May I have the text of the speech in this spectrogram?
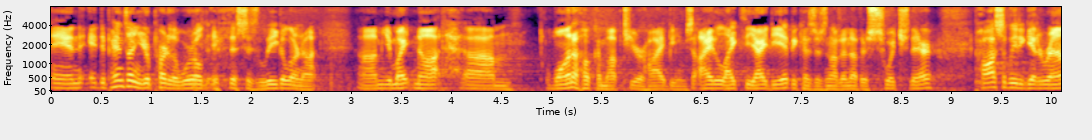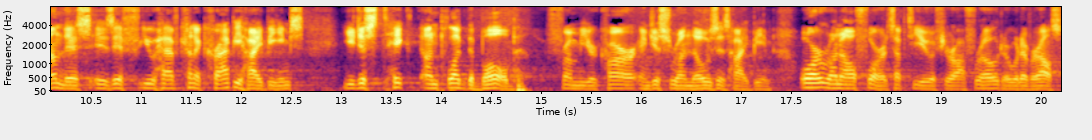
and it depends on your part of the world if this is legal or not. Um, you might not um, want to hook them up to your high beams. I like the idea because there's not another switch there. Possibly to get around this is if you have kind of crappy high beams you just take unplug the bulb from your car and just run those as high beam or run all four. It's up to you if you're off road or whatever else.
